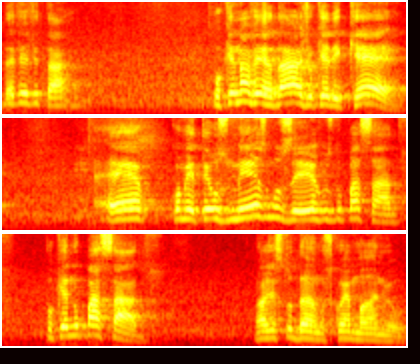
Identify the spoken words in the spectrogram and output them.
deve evitar. Porque, na verdade, o que ele quer é cometer os mesmos erros do passado. Porque no passado, nós estudamos com Emmanuel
